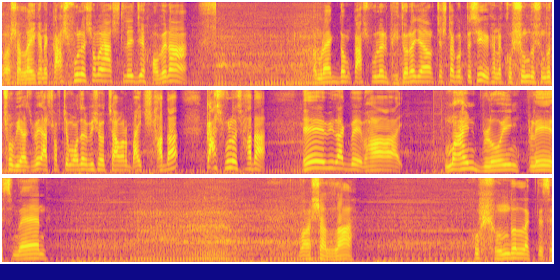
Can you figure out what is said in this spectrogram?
মার্শাল্লাহ এখানে কাশফুলের সময় আসলে যে হবে না। আমরা একদম কাশফুলের ভিতরে যাওয়ার চেষ্টা করতেছি, এখানে খুব সুন্দর সুন্দর ছবি আসবে। আর সবচেয়ে মজার বিষয় হচ্ছে আমার বাইক সাদা, কাশফুলও সাদা। হেভি লাগবে ভাই। মাইন্ড ব্লোয়িং প্লেস ম্যান মাশাল্লাহ। খুব সুন্দর লাগতেছে।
